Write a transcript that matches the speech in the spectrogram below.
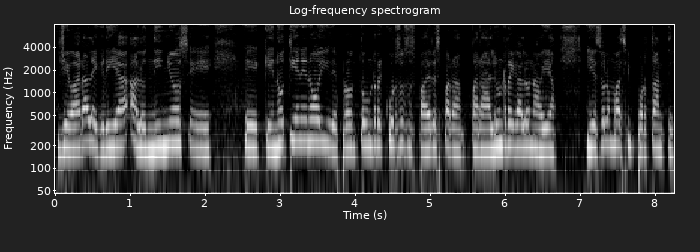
llevar alegría a los niños que no tienen hoy de pronto un recurso a sus padres para, para darle un regalo en Navidad. Y eso es lo más importante,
